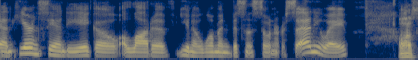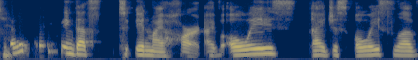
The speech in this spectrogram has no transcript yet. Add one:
and here in san diego a lot of you know women business owners so anyway awesome think that's in my heart. I've always, I just always love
